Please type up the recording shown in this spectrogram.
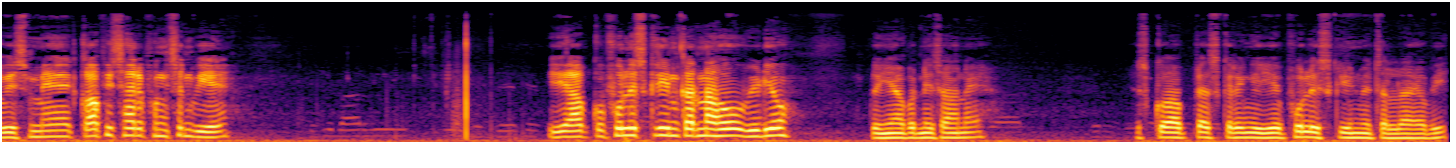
अब इसमें काफ़ी सारे फ़ंक्शन भी है। ये आपको फुल स्क्रीन करना हो वीडियो तो यहाँ पर निशान है। इसको आप प्रेस करेंगे, ये फुल स्क्रीन में चल रहा है अभी।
